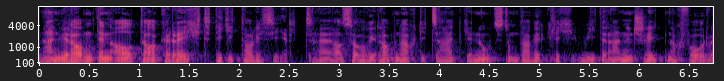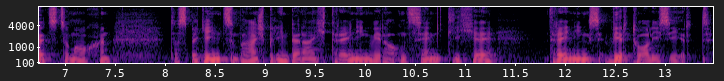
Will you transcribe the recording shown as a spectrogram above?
Nein, wir haben den Alltag recht digitalisiert. Äh, also wir haben auch die Zeit genutzt, um da wirklich wieder einen Schritt nach vorwärts zu machen. Das beginnt zum Beispiel im Bereich Training. Wir haben sämtliche Trainings virtualisiert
